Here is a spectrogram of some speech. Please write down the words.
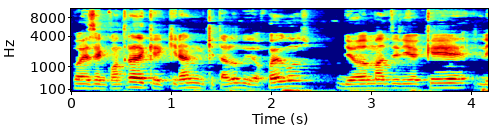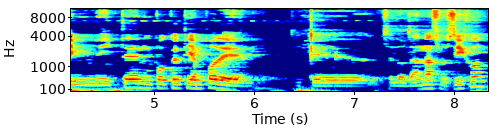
Pues en contra de que quieran quitar los videojuegos, yo más diría que limiten un poco el tiempo de que se los dan a sus hijos.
